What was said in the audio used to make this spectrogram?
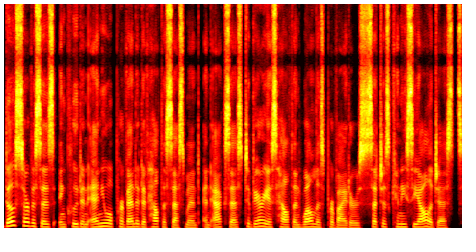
Those services include an annual preventative health assessment and access to various health and wellness providers such as kinesiologists,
